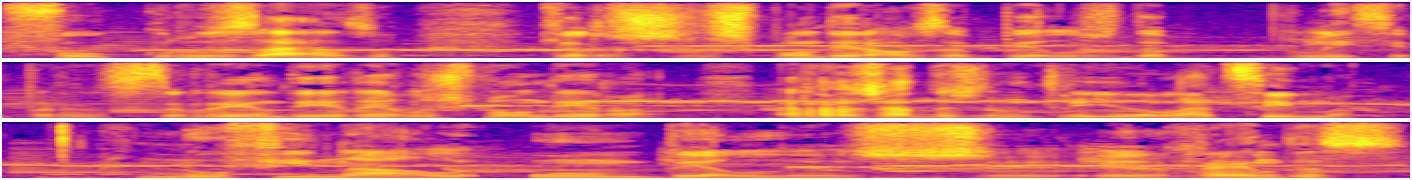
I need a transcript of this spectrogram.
fogo cruzado, que eles responderam aos apelos da polícia para se renderem, eles responderam arrajadas de metralhadora lá de cima. No final, um deles eh, rende-se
